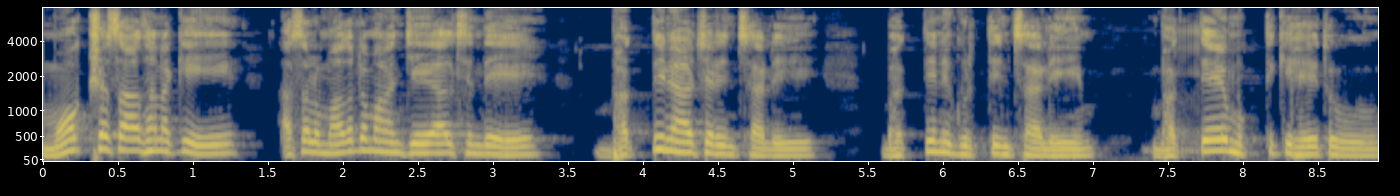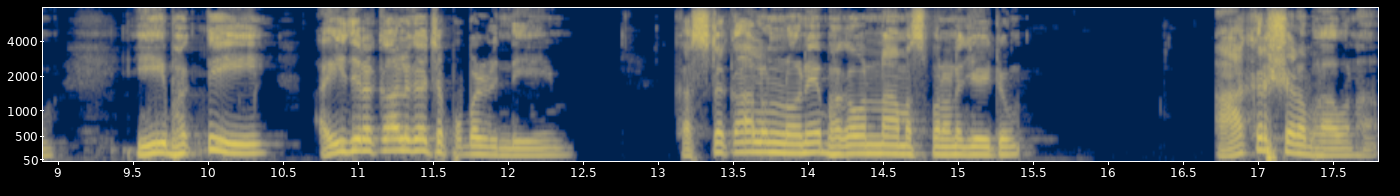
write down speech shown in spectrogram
మోక్ష సాధనకి అసలు మొదట మనం చేయాల్సిందే భక్తిని ఆచరించాలి భక్తిని గుర్తించాలి భక్తే ముక్తికి హేతువు. ఈ భక్తి ఐదు రకాలుగా చెప్పబడింది. కష్టకాలంలోనే భగవన్నామస్మరణ చేయటం ఆకర్షణ భావన.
